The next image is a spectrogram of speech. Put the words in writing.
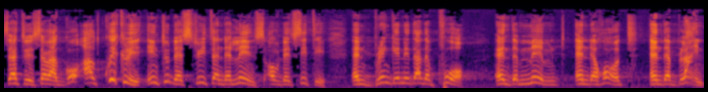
said to his servant, Go out quickly into the streets and the lanes of the city and bring in either the poor and the maimed and the halt and the blind,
